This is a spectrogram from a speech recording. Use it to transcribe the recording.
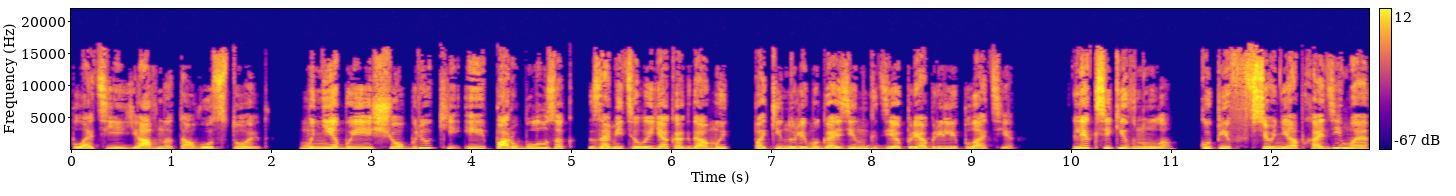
Платье явно того стоит. Мне бы еще брюки и пару блузок, заметила я, когда мы покинули магазин, где приобрели платье. Лекси кивнула. Купив все необходимое,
